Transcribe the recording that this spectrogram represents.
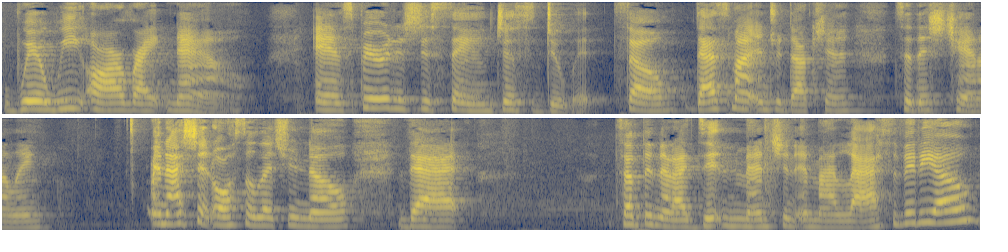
where we are right now. And spirit is just saying just do it. So that's my introduction to this channeling. And i should also let you know that something that i didn't mention in my last video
